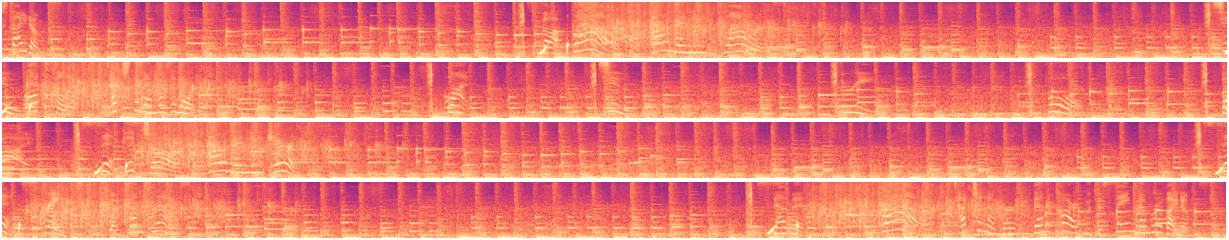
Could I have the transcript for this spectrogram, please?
most items? The wow! How many flowers? Two. Excellent. Touch the numbers in order. Items.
